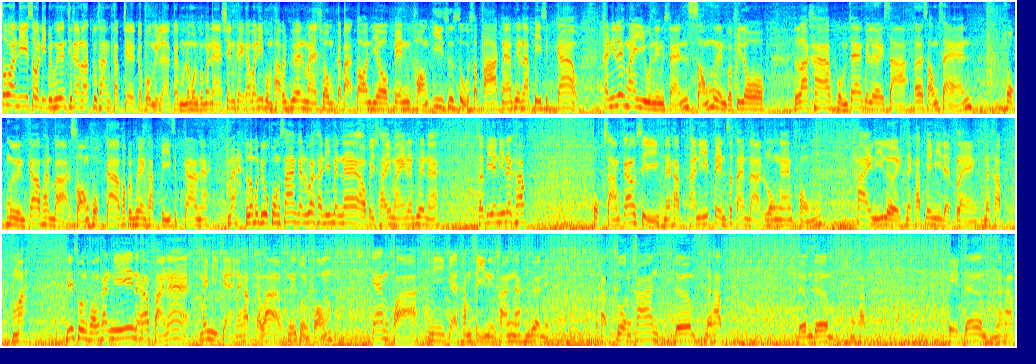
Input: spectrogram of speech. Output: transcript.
สวัสดีสวัสดีเพื่อนๆที่น่ารักทุกท่านครับ เจอกับผมอีกแล้วกันหมุนน้ำมนต์คุณแม่นาเช่นเคยครับ วันนี้ผมพาเพื่อนๆมาชมกระบะตอนเดียวเป็นของ e s u z u Spark นะเพื่อนนะปี 19 คันนี้เลขไมาอยู่ 1 2 0 0 0 0 กว่ากิโล ราคาผมแจ้งไปเลยสาเออ2 6 9 0 0 0 บาท 269 ครับเพื่อนๆครับปี 19 นะ มาเรามาดูโครงสร้างกันว่าคันนี้มันน่าเอาไปใช้ไหมนะเพื่อนนะทะเบียนนี้นะครับ 6394 นะครับ อันนี้เป็นสแตนดาร์ดโรงงานของ ค่ายนี้เลยนะครับ ไม่มีดัดแปลงนะครับ มาในส่วนของคันนี้นะครับฝาหน้าไม่มีแกะนะครับ แต่ว่าในส่วนของแก้มขวามีแกะทำสีหนึ่งครั้งนะเพื่อนเนี่ยนะครับส่วนข้างเดิมนะครับ เดิมเดิมนะครับเพจเดิมนะครับ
